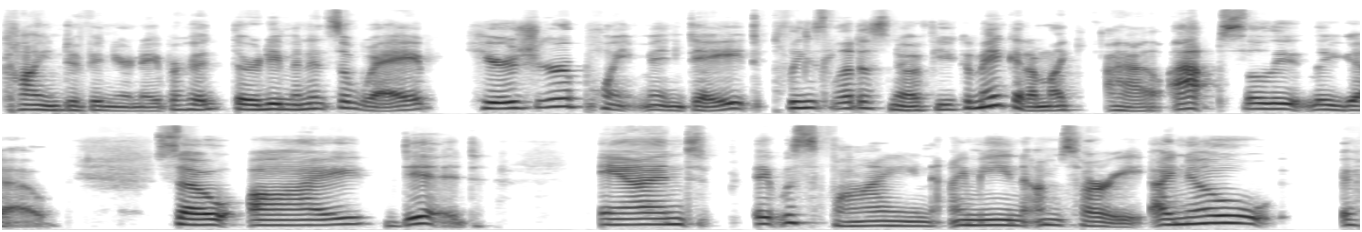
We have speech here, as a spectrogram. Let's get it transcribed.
kind of in your neighborhood, 30 minutes away. Here's your appointment date. Please let us know if you can make it. I'm like, I'll absolutely go. So I did and it was fine. I mean, I'm sorry. I know eh,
